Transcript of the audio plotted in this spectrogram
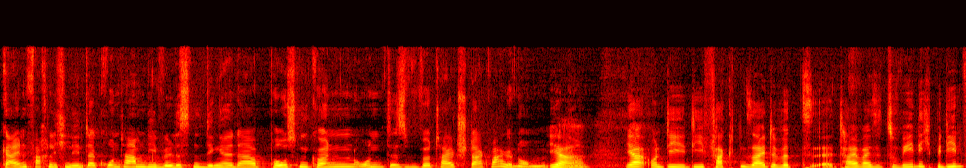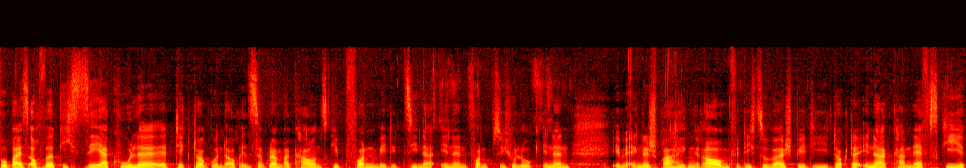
keinen fachlichen Hintergrund haben, die wildesten Dinge da posten können und es wird halt stark wahrgenommen. ja. ja. Ja, und die, die Faktenseite wird äh, teilweise zu wenig bedient, wobei es auch wirklich sehr coole äh, TikTok- und auch Instagram-Accounts gibt von MedizinerInnen, von PsychologInnen im englischsprachigen Raum. Für dich zum Beispiel die Dr. Inna Kanewski,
